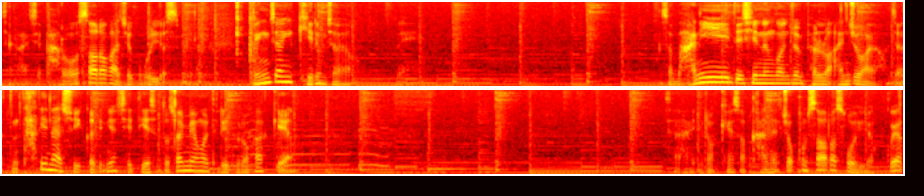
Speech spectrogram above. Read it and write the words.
제가 이제 바로 썰어 가지고 올렸습니다. 굉장히 기름져요. 네. 그래서 많이 드시는 건 좀 별로 안 좋아요. 좀 탈이 날 수 있거든요. 제 뒤에서 또 설명을 드리도록 할게요. 자 이렇게 해서 간을 조금 썰어서 올렸고요.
